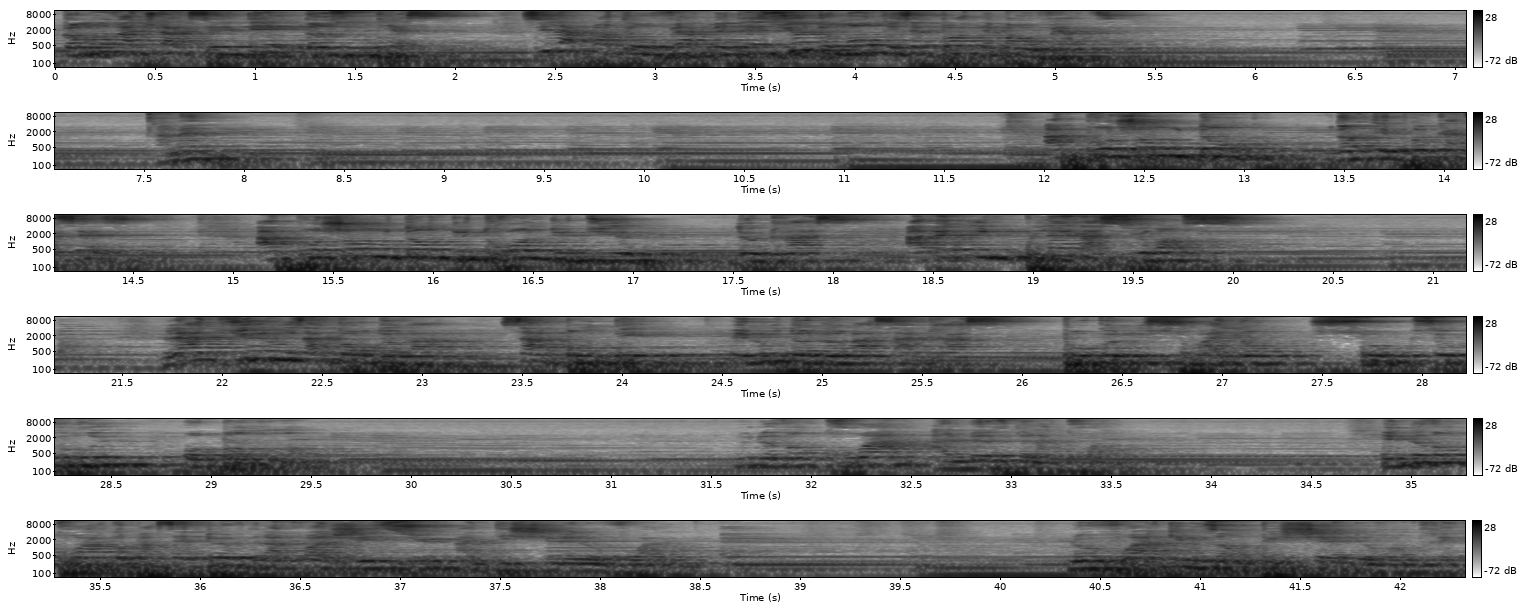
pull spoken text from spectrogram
Comment vas-tu accéder dans une pièce? Si la porte est ouverte, mais tes yeux te montrent que cette porte n'est pas ouverte. Amen. Approchons-nous donc, dans Hébreu 4.16, approchons-nous donc du trône de Dieu de grâce avec une pleine assurance. Là, Dieu nous accordera sa bonté et nous donnera sa grâce pour que nous soyons secourus au bon moment. Nous devons croire à l'œuvre de la croix. Et nous devons croire que par cette œuvre de la croix, Jésus a déchiré le voile le voile qui nous empêchait de rentrer,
